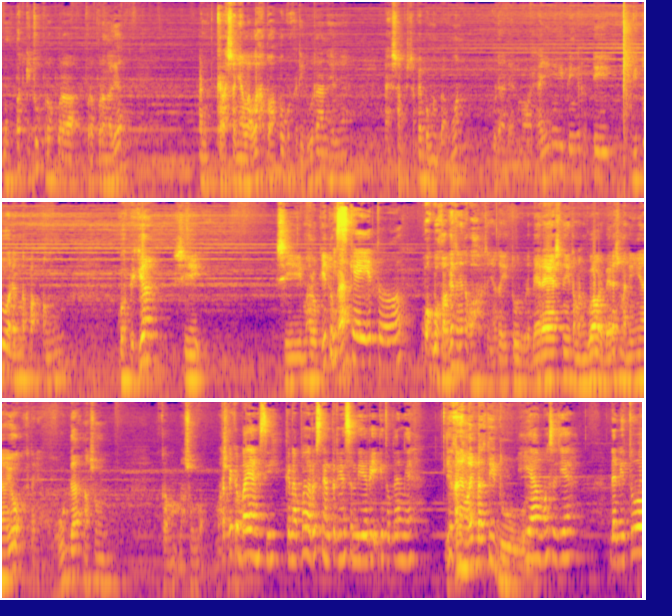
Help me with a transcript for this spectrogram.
ngumpet gitu pura-pura pura-pura ngeliat kan kerasanya lelah atau apa gua ketiduran akhirnya. Nah sampai-sampai bangun-bangun udah ada yang mau aja nih di pinggir di gitu ada yang nepak panggung. Gua pikir si si makhluk itu Miss kan K itu. Wah gua kaget ternyata oh ternyata itu udah beres nih teman gua udah beres mandinya yuk katanya. ya udah langsung kamu langsung masuk tapi kebayang sih kenapa harus nganternya sendiri gitu kan ya? Ya kan yang lain pada tidur. Iya maksudnya. Dan itu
